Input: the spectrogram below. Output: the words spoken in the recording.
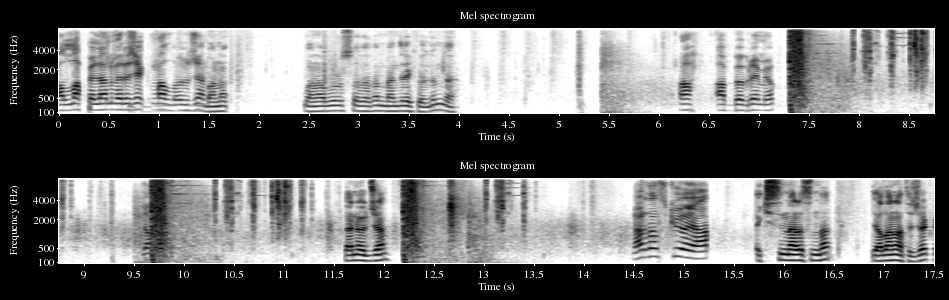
Allah belanı verecek mal öleceksin. bana bana vurursa zaten ben direkt öldüm de. Ah abi böbreğim yok. Bak. Ben öleceğim. Nereden sıkıyor ya? İkisinin arasından yalan atacak.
